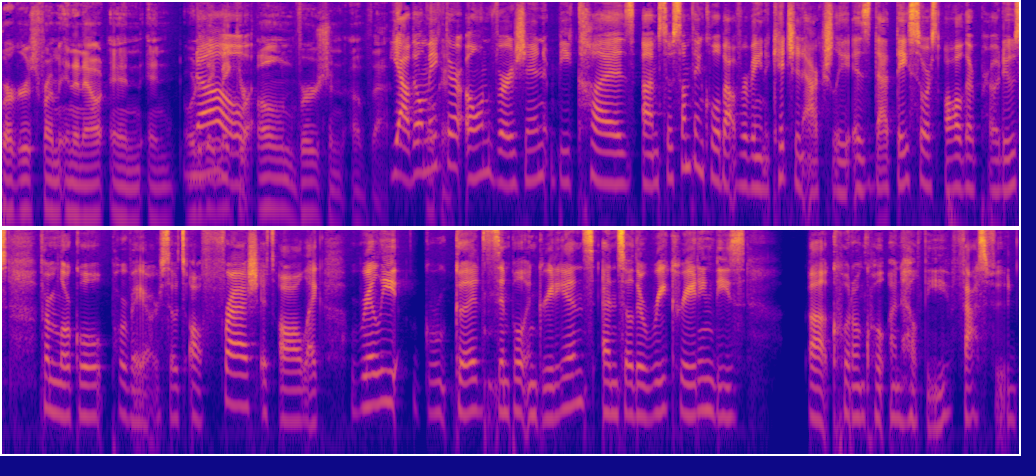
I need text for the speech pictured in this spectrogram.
burgers from In and Out and, and or do they make their own version of that? Yeah, they'll make Okay. their own version because um, so something cool about Verbena Kitchen actually is that they source all their produce from local purveyors. So it's all fresh, it's all like really gr- good, simple ingredients, and so they're recreating these uh, quote unquote unhealthy fast food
